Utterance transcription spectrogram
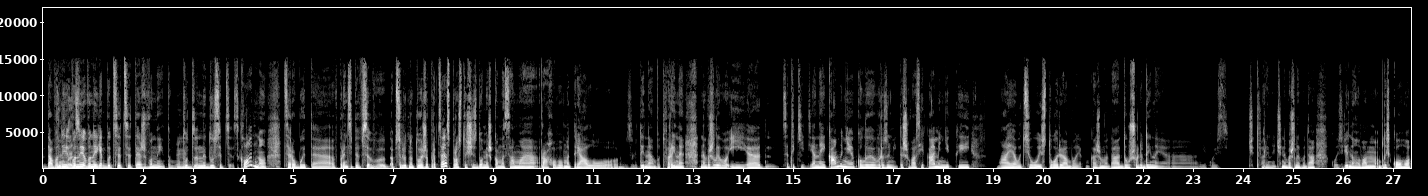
Да, Вони вони, вони якби це це теж вони. Тому угу. тут не досить складно це робити. В принципі, все абсолютно той же процес, просто ще з домішками саме прахового матеріалу з людини або тварини, неважливо. І е, це такі dna камені, коли ви розумієте, що у вас є камінь, який має оцю історію, або, як ми кажемо, да, душу людини е, якоїсь чи тварини, чи неважливо, да, когось рідного вам близького,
